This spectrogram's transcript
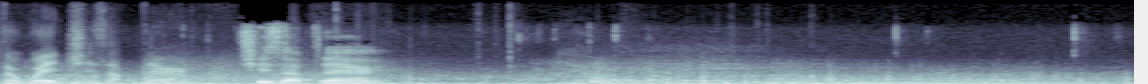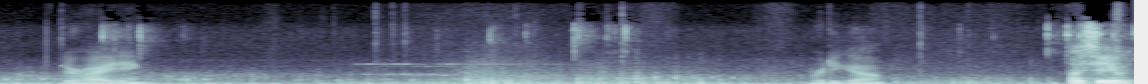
The witch is up there. she's up there. They're hiding. Where'd he go? I see him.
